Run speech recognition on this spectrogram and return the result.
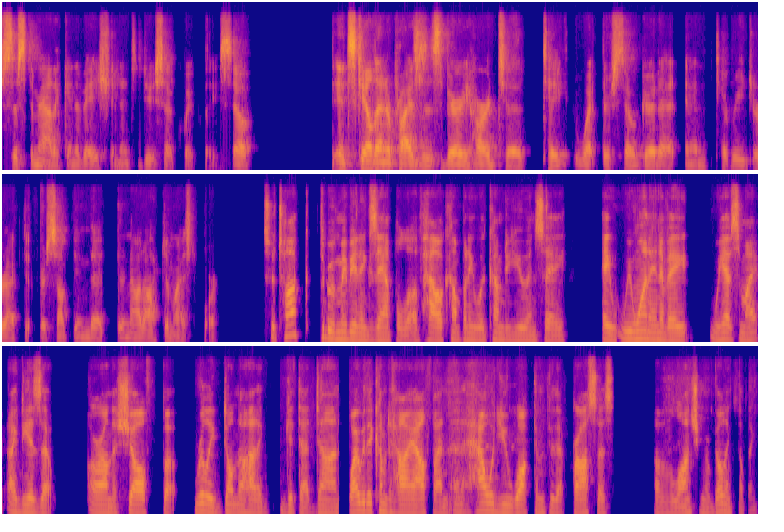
systematic innovation and to do so quickly. So, in scaled enterprises, it's very hard to take what they're so good at and to redirect it for something that they're not optimized for. So, talk through maybe an example of how a company would come to you and say, Hey, we want to innovate. We have some ideas that are on the shelf, but really don't know how to get that done. Why would they come to High Alpha? And, and how would you walk them through that process of launching or building something?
